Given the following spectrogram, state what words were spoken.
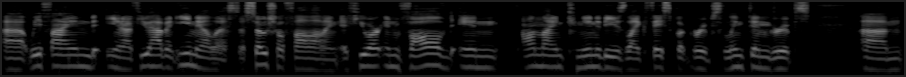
uh, we find, you know, if you have an email list, a social following, if you are involved in online communities like Facebook groups, LinkedIn groups, um,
